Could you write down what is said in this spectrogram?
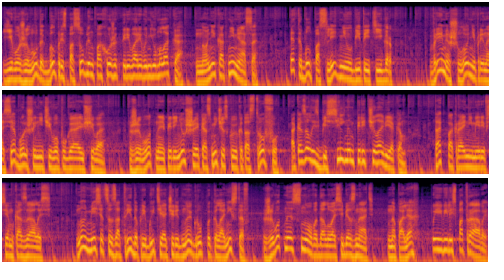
Его желудок был приспособлен, похоже, к перевариванию молока, но никак не мяса. Это был последний убитый тигр – Время шло, не принося больше ничего пугающего. Животное, перенесшее космическую катастрофу, оказалось бессильным перед человеком. Так, по крайней мере, всем казалось. Но месяца за три до прибытия очередной группы колонистов животное снова дало о себе знать. На полях появились потравы.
